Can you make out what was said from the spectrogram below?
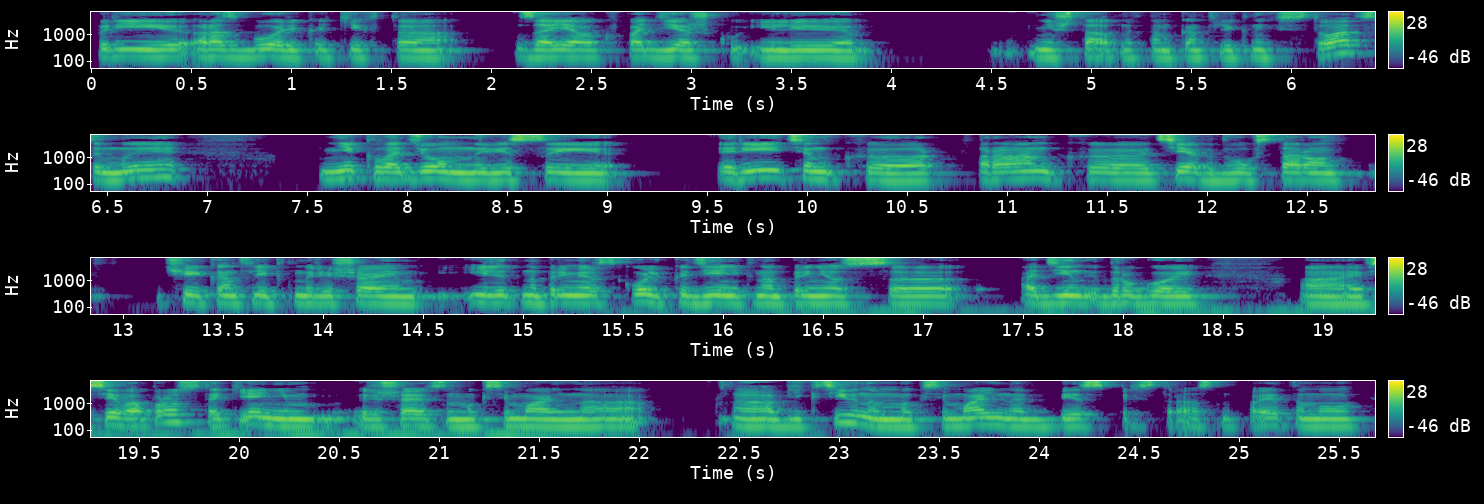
при разборе каких-то заявок в поддержку или нештатных там конфликтных ситуаций. Мы не кладем на весы рейтинг, ранг тех двух сторон, чей конфликт мы решаем, или, например, сколько денег нам принес один и другой. А, и все вопросы такие, они решаются максимально а, объективно, максимально беспристрастно. Поэтому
